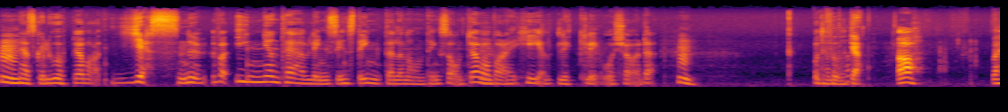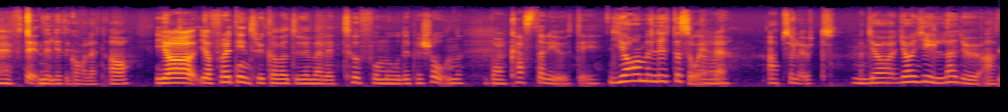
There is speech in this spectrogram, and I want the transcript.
Mm. när jag skulle gå upp. Jag bara yes nu. Det var ingen tävlingsinstinkt eller någonting sånt. Jag var bara helt lycklig och körde. Mm. Och det funkar. Ja, vad häftigt. Det är lite galet. Ja. Jag, jag får ett intryck av att du är en väldigt tuff och modig person. Du bara kastar dig ut i... Ja, men lite så är Ja. det. Absolut. Att jag, jag gillar ju att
